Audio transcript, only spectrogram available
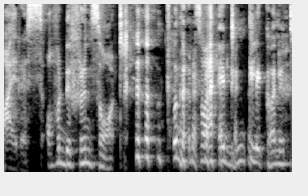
virus of a different sort तो that's why I didn't click on it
